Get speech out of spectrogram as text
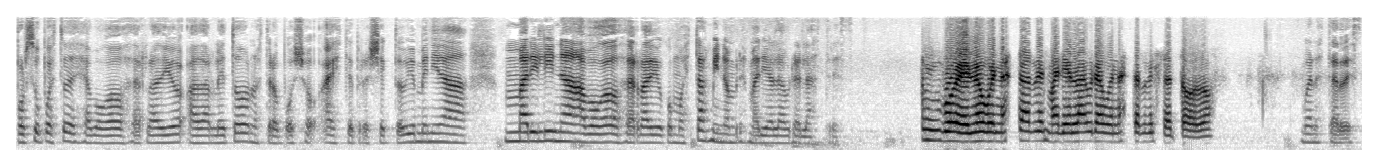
por supuesto, desde Abogados de Radio, a darle todo nuestro apoyo a este proyecto. Bienvenida, Marilina, Abogados de Radio, ¿cómo estás? Mi nombre es María Laura Lastres. Bueno, buenas tardes, María Laura, buenas tardes a todos. Buenas tardes.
